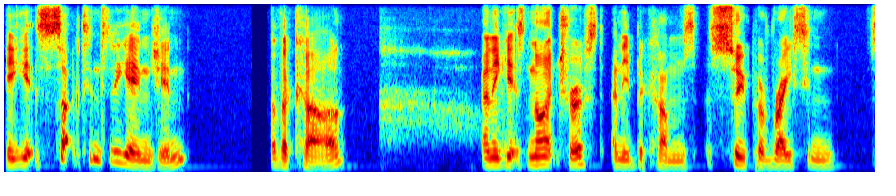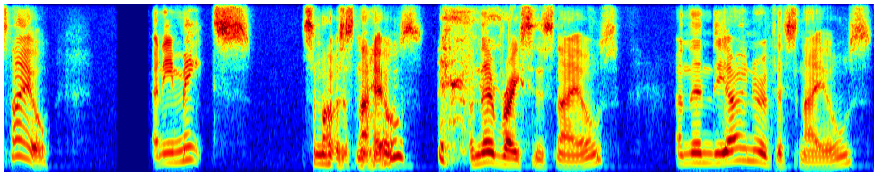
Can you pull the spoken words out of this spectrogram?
he gets sucked into the engine of a car, and he gets nitrous, and he becomes a super racing snail. And he meets some other snails, and they're racing snails. And then the owner of the snails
